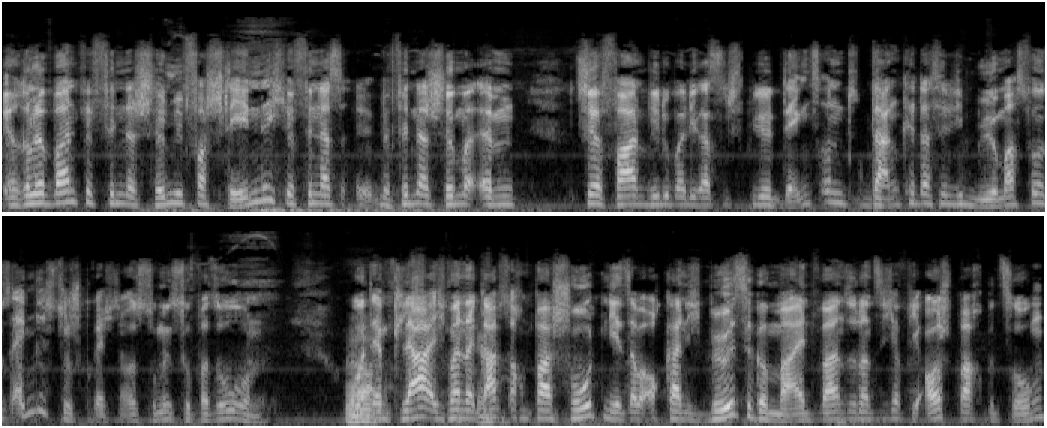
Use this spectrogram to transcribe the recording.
irrelevant, wir finden das schön, wir verstehen dich, wir finden das, wir finden das schön, ähm, zu erfahren, wie du über die ganzen Spiele denkst und danke, dass du dir die Mühe machst, für uns Englisch zu sprechen, also zumindest zu versuchen. Und Ja. ähm, klar, ich meine, da gab es auch ein paar Schoten, die jetzt aber auch gar nicht böse gemeint waren, sondern sich auf die Aussprache bezogen.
